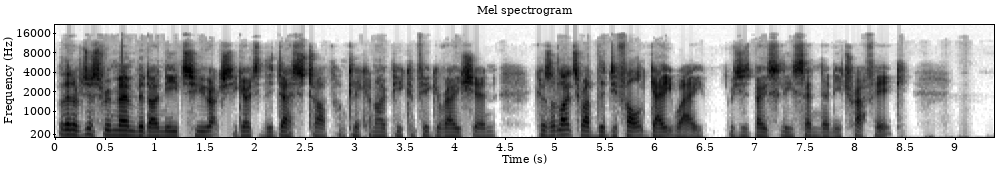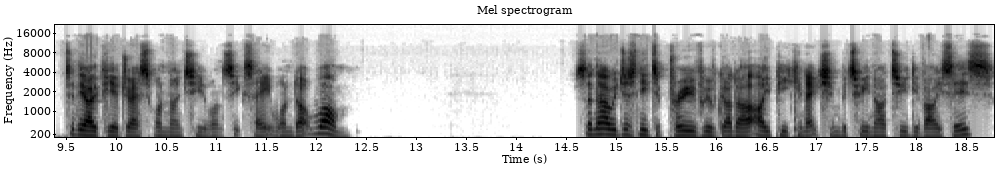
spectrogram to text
But then I've just remembered I need to actually go to the desktop and click on IP configuration because I'd like to add the default gateway, which is basically send any traffic to the IP address 192.168.1.1. So now we just need to prove we've got our IP connection between our two devices.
